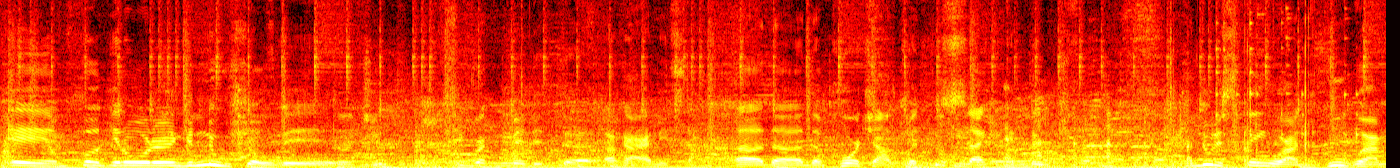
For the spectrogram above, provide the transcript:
Hey, I'm fucking ordering ganoush over here. She recommended the, okay, I need to stop. Uh, the, the pork chops, but she likes the ganoush. I do this thing where I do, where I'm,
